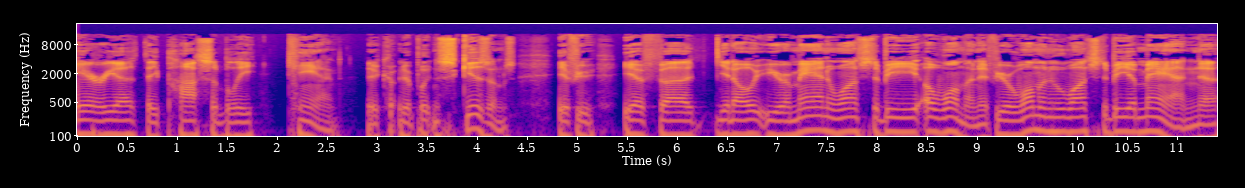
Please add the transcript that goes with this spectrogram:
area they possibly can. They're, they're putting schisms. If you if uh, you know you're a man who wants to be a woman, if you're a woman who wants to be a man, uh,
